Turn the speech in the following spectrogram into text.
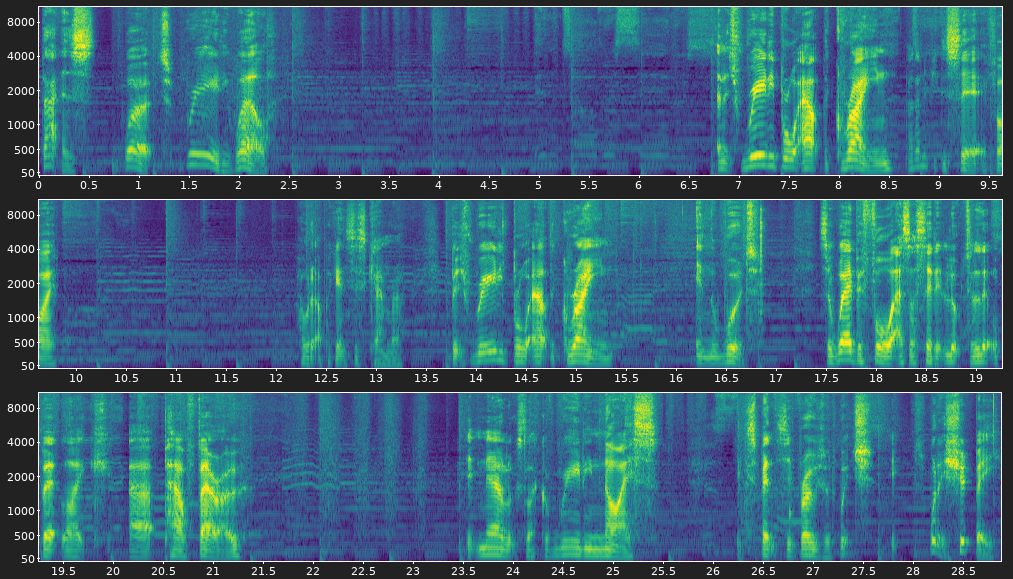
that has worked really well. And it's really brought out the grain. I don't know if you can see it if I hold it up against this camera, but it's really brought out the grain in the wood. So where before, as I said, it looked a little bit like uh, Pau Ferro, it now looks like a really nice expensive rosewood, which is what it should be,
